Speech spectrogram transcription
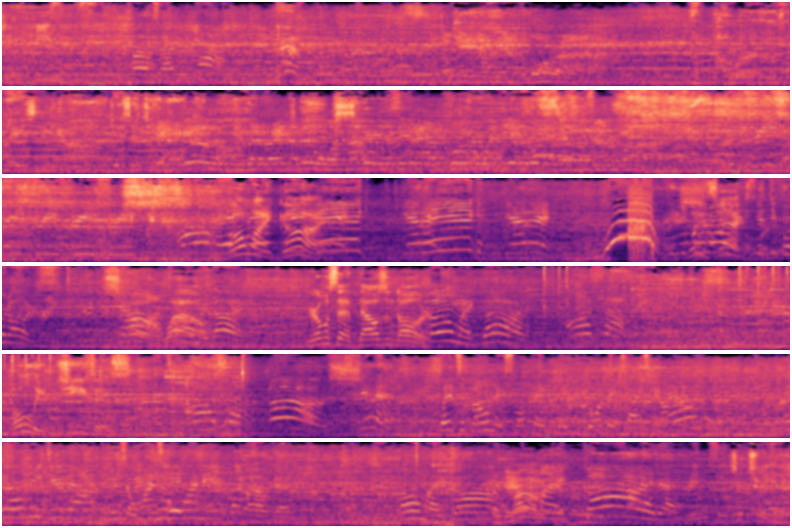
pieces. Oh, is? Yeah. Okay, now we have Laura. The power of Isengard is at There it goes. You put it right in the middle. 100. Let's see what out the corner. Went the other way. That's number five. Three, three, three, three, three. Oh, big, Oh my big, God. Big, get it. Get it. Woo! What is that? Fifty-four dollars. Good job. Oh, job. wow. Oh my god. You're almost at a thousand dollars. Oh my god. Awesome. Holy Jesus. Awesome. Oh shit. But it's a bonus, won't they? When they don't they tax me on that? They only do that. It's a if one it's hit. A one hit. One Oh, okay. Oh my god. Okay. Oh my god. Ring feature triggered.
